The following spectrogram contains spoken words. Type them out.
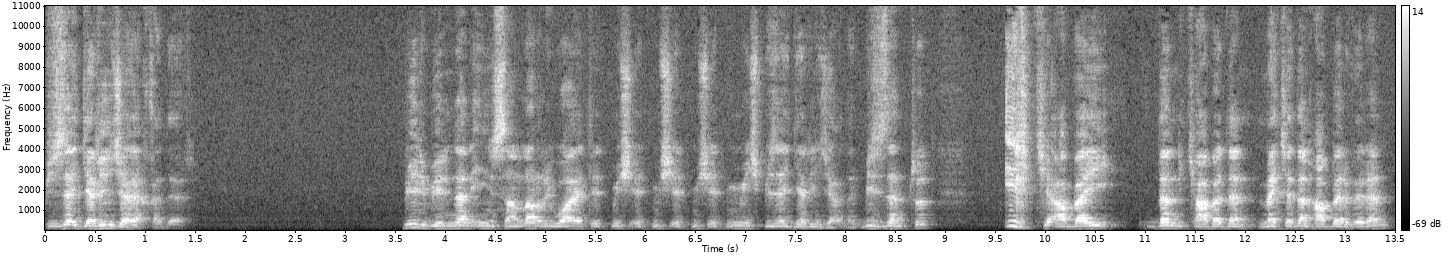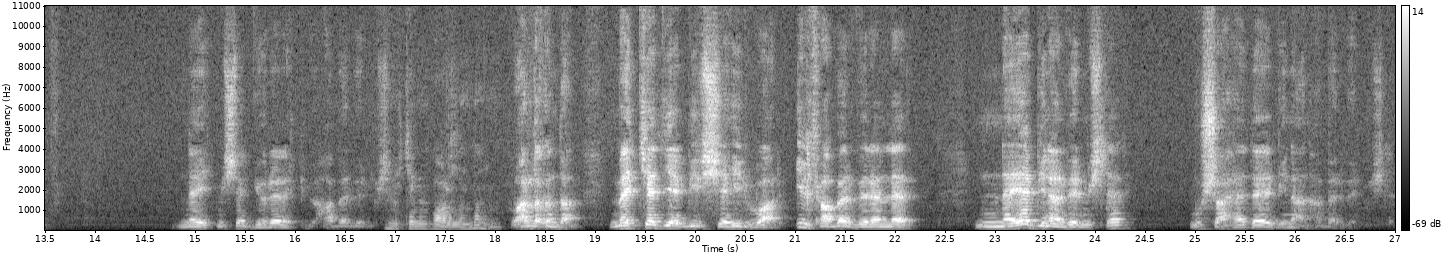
bize gelinceye kadar birbirinden insanlar rivayet etmiş, etmiş, etmiş, etmiş bize gelinceye kadar. Bizden tut ilk Kabe'den, Kabe'den, Mekke'den haber veren ne etmişler? Görerek bir haber vermişler. Mekke'nin varlığından mı? Varlığından. Mekke diye bir şehir var. İlk haber verenler neye binen vermişler? Müşahedeye binen haber vermişler.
